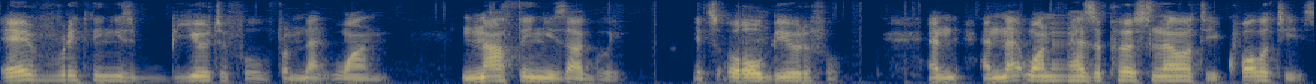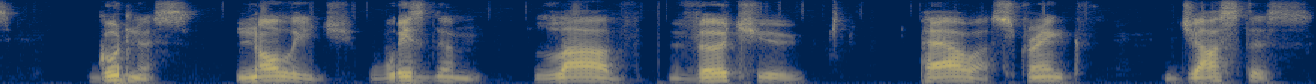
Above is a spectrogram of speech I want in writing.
Everything is beautiful from that one. Nothing is ugly. It's all beautiful. And and that one has a personality, qualities, goodness, knowledge, wisdom, love, virtue, power, strength, justice,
